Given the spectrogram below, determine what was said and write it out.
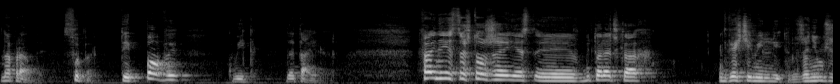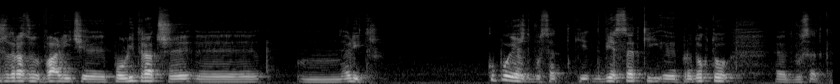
Naprawdę, super. Typowy quick detailer. Fajne jest też to, że jest y, w buteleczkach 200 ml, że nie musisz od razu walić y, pół litra czy y, mm, litr. Kupujesz dwusetki, dwie setki y, produktu, e, dwusetkę.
